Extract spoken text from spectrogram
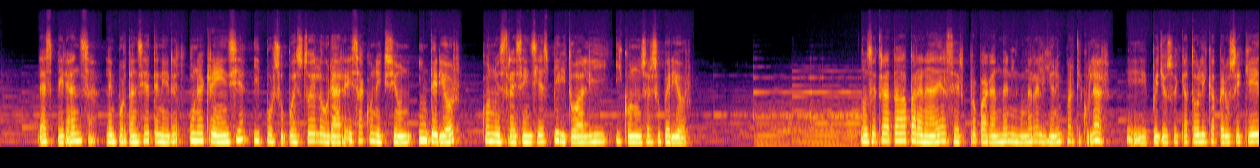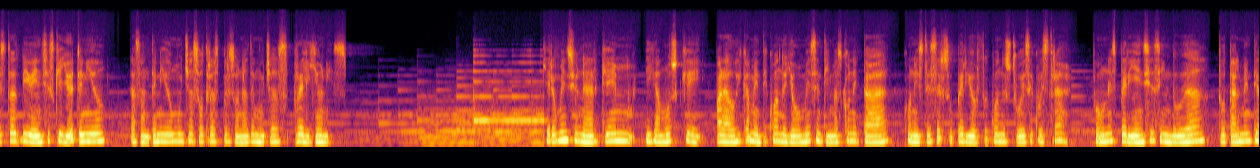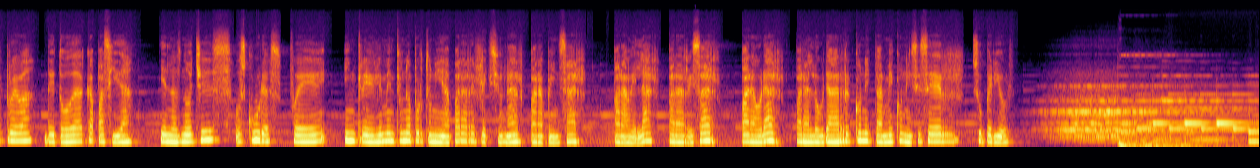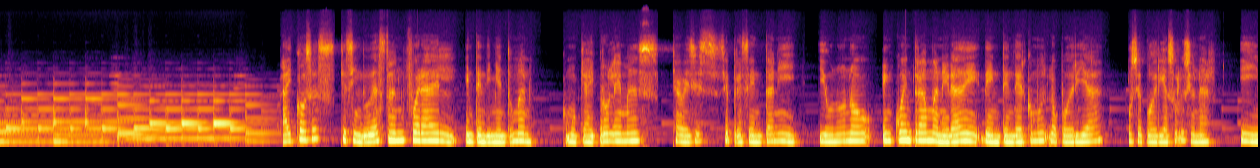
la esperanza, la importancia de tener una creencia y por supuesto de lograr esa conexión interior con nuestra esencia espiritual y, con un ser superior. No se trata para nada de hacer propaganda a ninguna religión en particular. Eh, pues yo soy católica, pero sé que estas vivencias que yo he tenido las han tenido muchas otras personas de muchas religiones. Quiero mencionar que, digamos que paradójicamente cuando yo me sentí más conectada con este ser superior fue cuando estuve secuestrada. Fue una experiencia sin duda totalmente a prueba de toda capacidad. Y en las noches oscuras fue increíblemente una oportunidad para reflexionar, para pensar, para velar, para rezar, para orar, para lograr conectarme con ese ser superior. Hay cosas que sin duda están fuera del entendimiento humano, como que hay problemas que a veces se presentan y y uno no encuentra manera de, entender cómo lo podría o se podría solucionar. Y,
